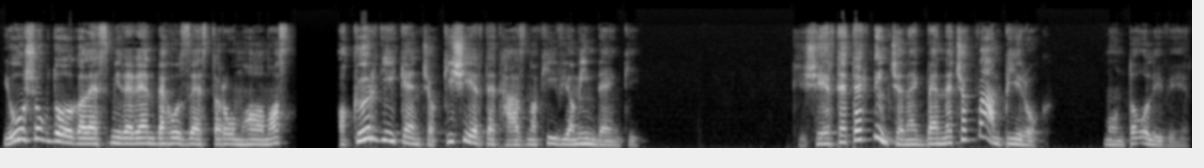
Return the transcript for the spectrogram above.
jó sok dolga lesz, mire rendbe hozza ezt a romhalmazt. A környéken csak kísértett háznak hívja mindenki. Kísértetek nincsenek benne, csak vámpírok, mondta Olivér.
